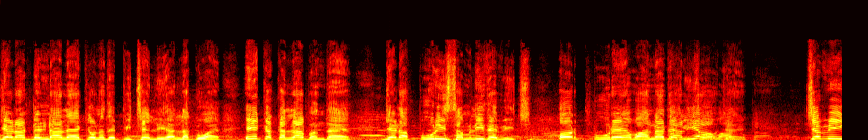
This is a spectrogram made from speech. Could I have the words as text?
ਜਿਹੜਾ ਡੰਡਾ ਲੈ ਕੇ ਉਹਨਾਂ ਦੇ ਪਿੱਛੇ ਲਿਆ ਲੱਗਵਾ ਹੈ। ਇੱਕ ਇਕੱਲਾ ਬੰਦਾ ਹੈ ਜਿਹੜਾ ਪੂਰੀ ਅਸੈਂਬਲੀ ਦੇ ਵਿੱਚ ਔਰ ਪੂਰੇ ਅਵਾਨਾ ਦੇ ਵਿੱਚ ਹੋ ਜਾਏ। 24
